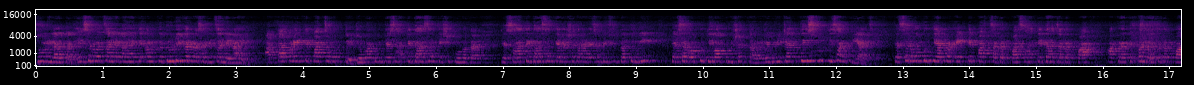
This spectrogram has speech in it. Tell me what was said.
जोडी लावतात. हे सर्व चाललेलं आहे. ते अंक दृढीकरणासाठी चाललेलं आहे. आता आपण एक ते पाच बघतोय. जेव्हा तुमच्या सहा ते दहा संख्या शिकवत होतात त्या सहा ते दहा संख्या लक्षात राहण्यासाठी सुद्धा तुम्ही त्या सर्व कृती वापरू शकता. म्हणजे मी ज्या तीस कृती सांगते आज त्या सर्व कृती आपण एक ते पाचचा टप्पा सहा ते दहाचा टप्पा अकरा ते पंधराचा टप्पा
